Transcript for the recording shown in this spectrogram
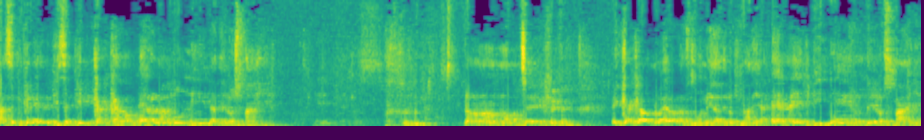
hacen creer, dicen que el cacao era la moneda de los mayas. No, no, no, El cacao no era la moneda de los mayas, era el dinero de los mayas.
